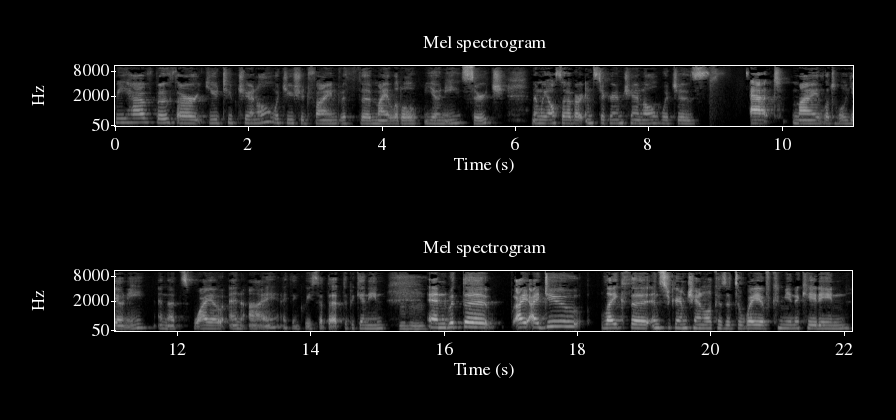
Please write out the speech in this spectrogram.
we have both our YouTube channel, which you should find with the My Little Yoni search. And then we also have our Instagram channel, which is at my little yoni and that's y-o-n-i i think we said that at the beginning mm-hmm. and with the I, I do like the instagram channel because it's a way of communicating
